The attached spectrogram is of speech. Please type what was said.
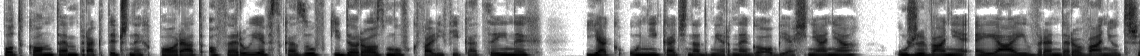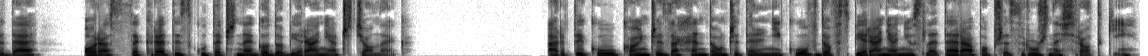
Pod kątem praktycznych porad oferuje wskazówki do rozmów kwalifikacyjnych, jak unikać nadmiernego objaśniania, używanie AI w renderowaniu 3D oraz sekrety skutecznego dobierania czcionek. Artykuł kończy zachętą czytelników do wspierania newslettera poprzez różne środki.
